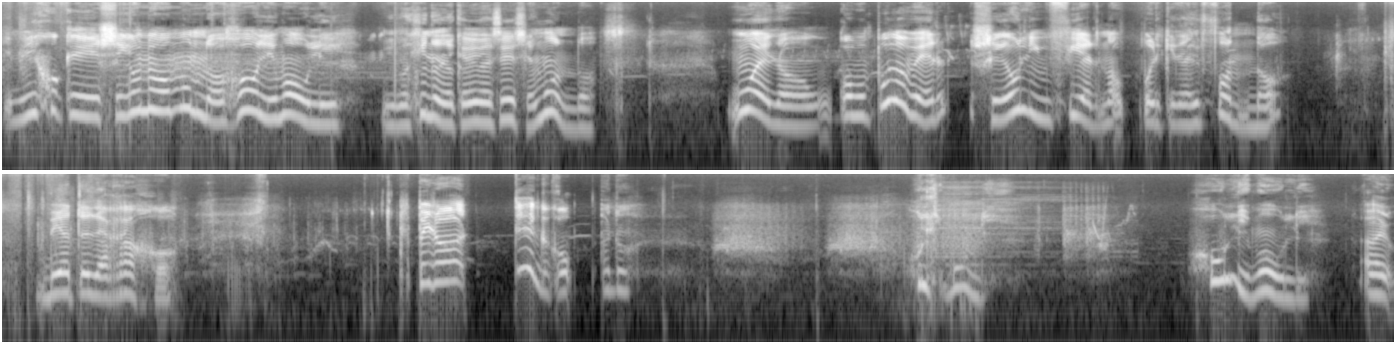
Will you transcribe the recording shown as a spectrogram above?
Y me dijo que llegué a un nuevo mundo. Holy moly. Me imagino lo que debe ser ese mundo. Bueno, como puedo ver, llegué a un infierno porque en el fondo veo todo de rojo. Pero tiene que... Ah, no. Holy moly. Holy moly. A ver,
